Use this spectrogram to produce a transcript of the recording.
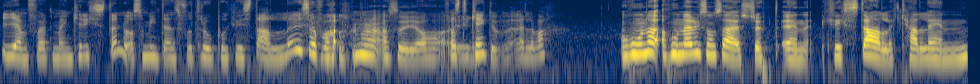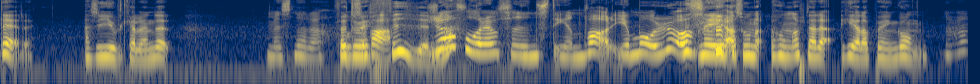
Jämfört med en kristen då som inte ens får tro på kristaller i så fall. Mm, Alltså jag har... Fast det kan ju inte, eller va? Hon har, hon har liksom så här köpt en kristallkalender. Alltså julkalender. Men snälla. För att och så är bara, fina. Jag får en fin sten varje morgon. Nej, alltså hon, hon öppnade hela på en gång. Jaha.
